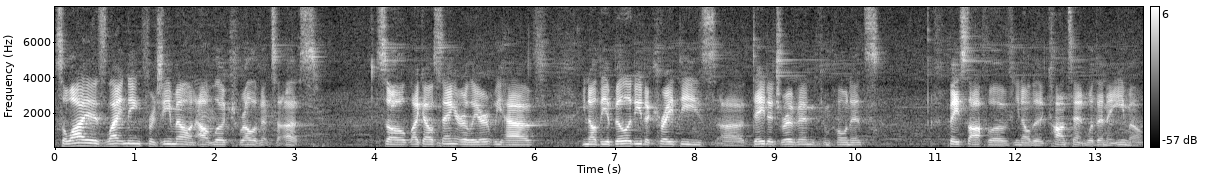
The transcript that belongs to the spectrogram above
So why is Lightning for Gmail and Outlook relevant to us? So like I was saying earlier, we have you know, the ability to create these uh, data-driven components based off of, you know, the content within an email.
